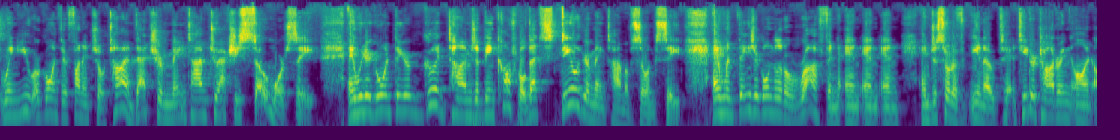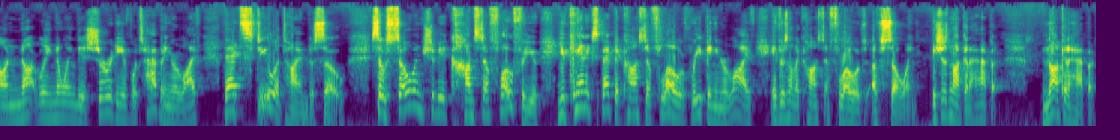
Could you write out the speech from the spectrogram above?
when you are going through financial time, that's your main time to actually sow more seed seed. And when you're going through your good times of being comfortable, that's still your main time of sowing seed. And when things are going a little rough and, and, and, and, and just sort of, you know, t- teeter tottering on, on not really knowing the surety of what's happening in your life, that's still a time to sow. So sowing should be a constant flow for you. You can't expect a constant flow of reaping in your life if there's not a constant flow of, of sowing. It's just not going to happen. Not going to happen.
